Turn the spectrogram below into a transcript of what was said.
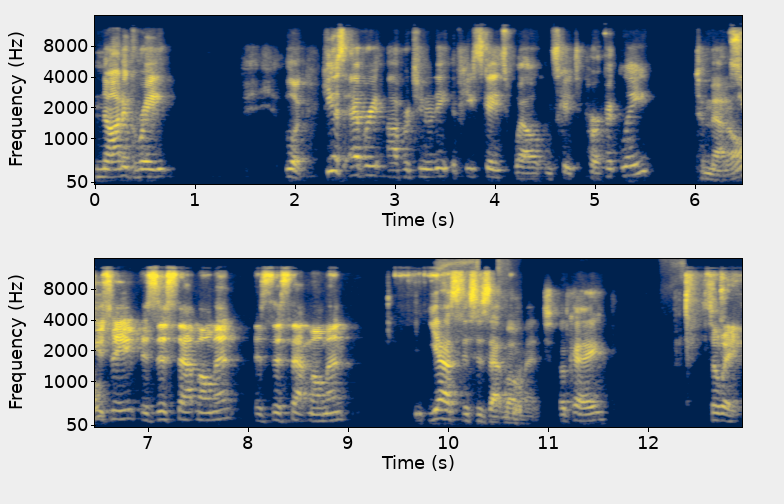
Not a great look. He has every opportunity if he skates well and skates perfectly to medal. Excuse me. Is this that moment? Is this that moment? Yes, this is that moment. Okay. So wait,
